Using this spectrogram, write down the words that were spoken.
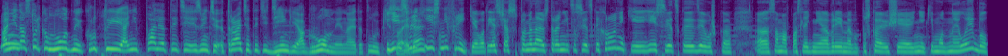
Ну... Они настолько модные, крутые, они палят эти, извините, тратят эти деньги огромные на этот луки Есть свои, фрики, да? есть не фрики. Вот я сейчас вспоминаю страницы светской хроники. Есть светская девушка, э, сама в последнее время выпускающая некий модный лейбл,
